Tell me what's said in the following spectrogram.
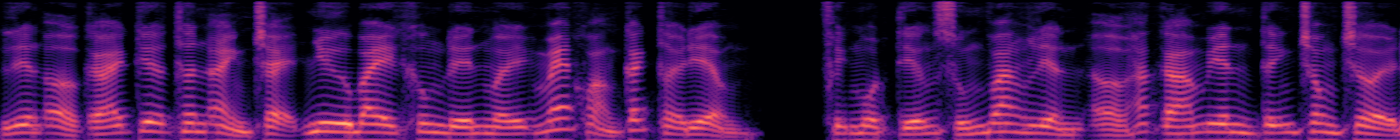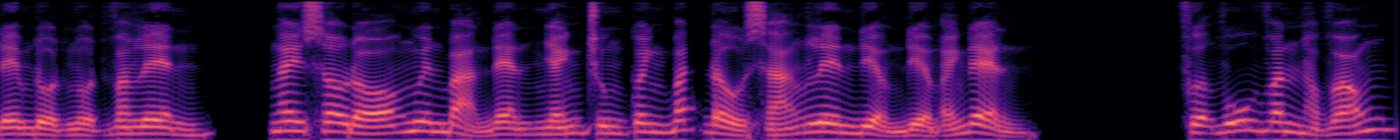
Liên ở cái kia thân ảnh chạy như bay không đến mấy mét khoảng cách thời điểm, phịch một tiếng súng vang liền ở hắc cám yên tĩnh trong trời đêm đột ngột vang lên, ngay sau đó nguyên bản đèn nhánh chung quanh bắt đầu sáng lên điểm điểm ánh đèn. Phượng Vũ Văn học võng,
